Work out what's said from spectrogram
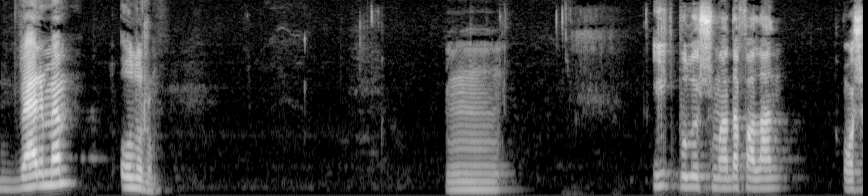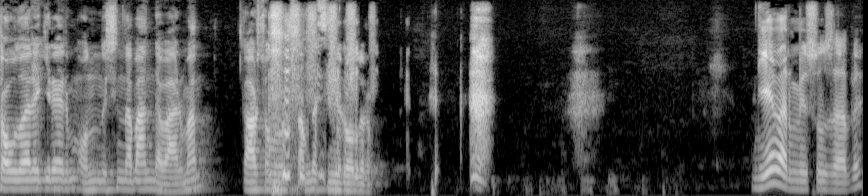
Vermem olurum. Hmm, ilk buluşmada falan o şovlara girerim. Onun dışında ben de vermem. Garson olursam da sinir olurum. Niye vermiyorsunuz abi?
